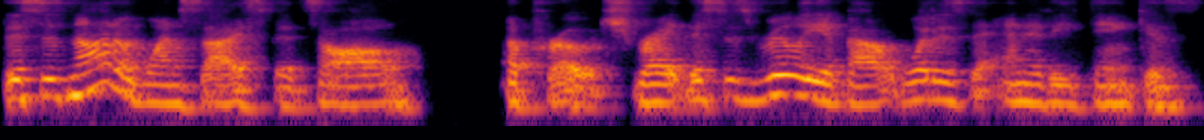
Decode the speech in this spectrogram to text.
this is not a one size fits all approach, right? This is really about what does the entity think is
